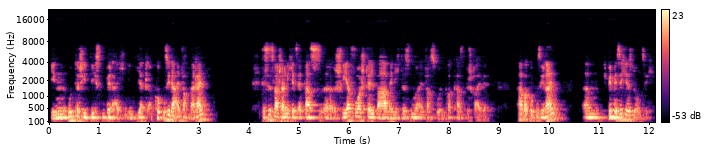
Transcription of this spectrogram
in unterschiedlichsten Bereichen im Diagramm. Gucken Sie da einfach mal rein. Das ist wahrscheinlich jetzt etwas äh, schwer vorstellbar, wenn ich das nur einfach so im Podcast beschreibe. Aber gucken Sie rein. Ähm, ich bin mir sicher, es lohnt sich.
